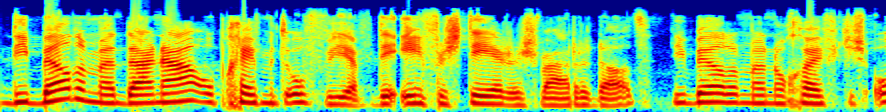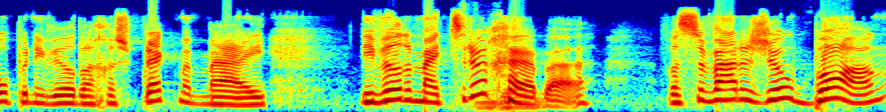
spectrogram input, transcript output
die belden me daarna op een gegeven moment, of ja, de investeerders waren dat. Die belden me nog eventjes op en die wilden een gesprek met mij. Die wilden mij terug hebben. Want ze waren zo bang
